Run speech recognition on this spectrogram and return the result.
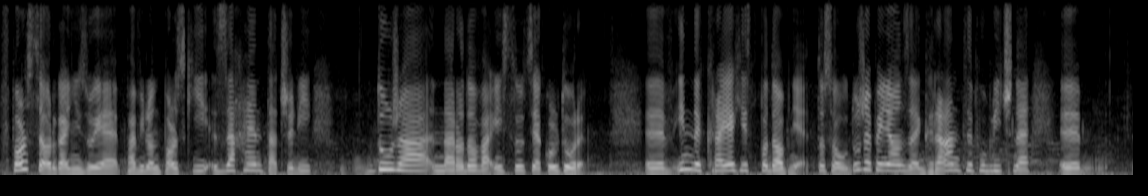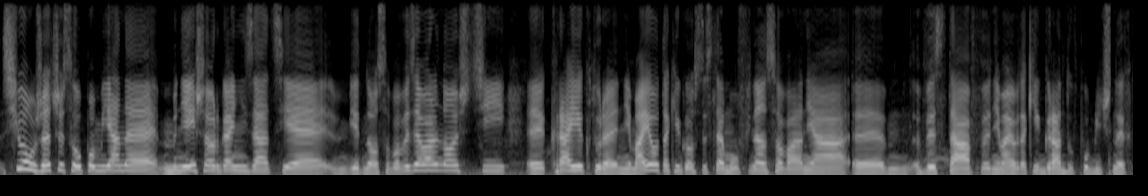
W Polsce organizuje pawilon polski Zachęta, czyli duża narodowa instytucja kultury. W innych krajach jest podobnie. To są duże pieniądze, granty publiczne. Siłą rzeczy są pomijane mniejsze organizacje, jednoosobowe działalności, y, kraje, które nie mają takiego systemu finansowania wystaw, nie mają takich grantów publicznych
